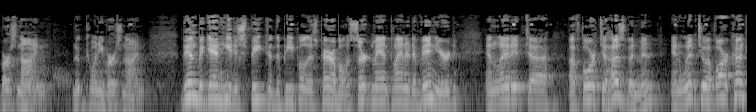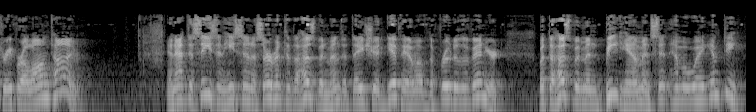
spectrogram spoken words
Verse 9, Luke 20 verse 9. Then began he to speak to the people this parable. A certain man planted a vineyard and led it uh, forth to husbandmen and went to a far country for a long time. And at the season he sent a servant to the husbandmen that they should give him of the fruit of the vineyard. But the husbandman beat him and sent him away empty.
